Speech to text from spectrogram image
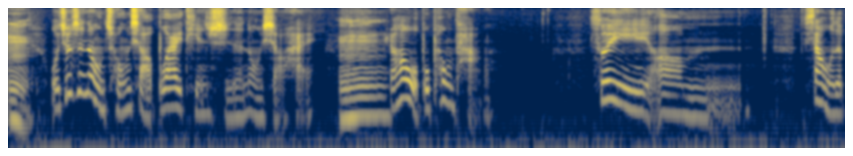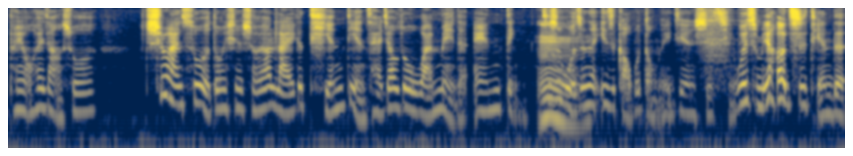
嗯，我就是那种从小不爱甜食的那种小孩，嗯，然后我不碰糖，所以嗯。像我的朋友会讲说，吃完所有东西的时候要来一个甜点才叫做完美的 ending，这是我真的一直搞不懂的一件事情。为什么要吃甜的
